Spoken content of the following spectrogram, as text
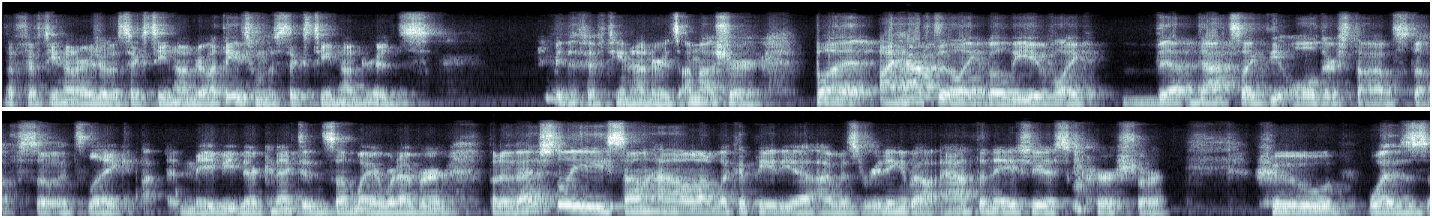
the 1500s or the 1600s. I think he's from the 1600s maybe the 1500s i'm not sure. But i have to like believe like that that's like the older style stuff. So it's like uh, maybe they're connected in some way or whatever. But eventually somehow on wikipedia i was reading about athanasius kircher who was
